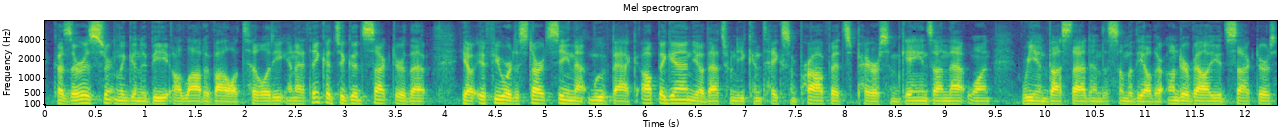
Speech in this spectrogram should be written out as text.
because there is certainly going to be a lot of volatility. And I think it's a good sector that, you know, if you were to start seeing that move back up again, you know, that's when you can take some profits, pare some gains on that one, reinvest that into some of the other undervalued sectors.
